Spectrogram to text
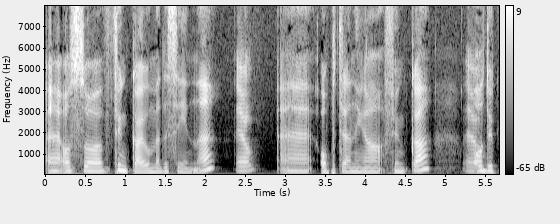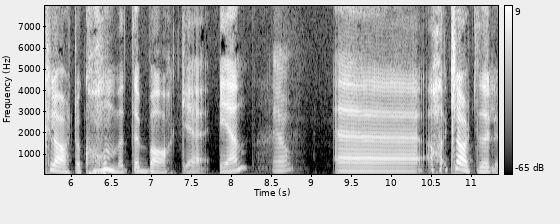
Eh, og så funka jo medisinene. Ja. Eh, opptreninga funka. Ja. Og du klarte å komme tilbake igjen. ja. Eh, klarte du,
